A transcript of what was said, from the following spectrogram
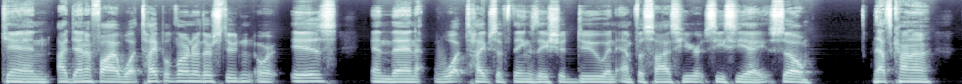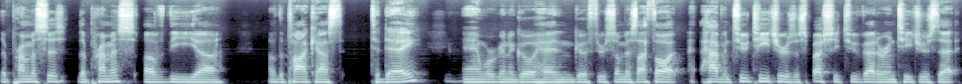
can identify what type of learner their student or is and then what types of things they should do and emphasize here at CCA. So that's kind of the premises the premise of the uh, of the podcast today. Mm-hmm. And we're going to go ahead and go through some of this. I thought having two teachers, especially two veteran teachers that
